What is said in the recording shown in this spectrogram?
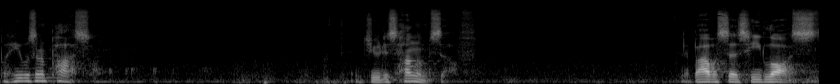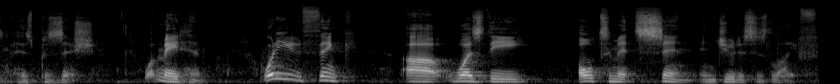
but he was an apostle. And Judas hung himself. And the Bible says he lost his position. What made him? What do you think uh, was the ultimate sin in Judas's life?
